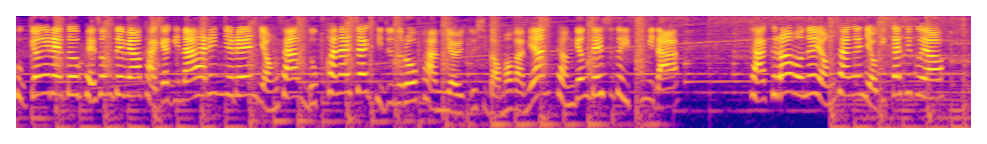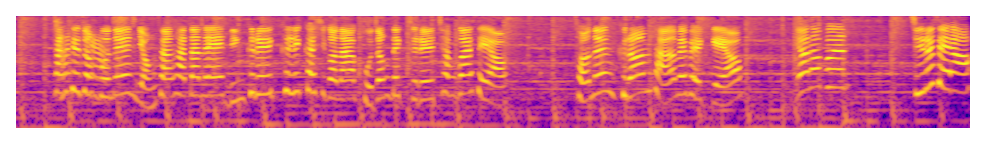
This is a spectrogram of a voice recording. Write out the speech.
국경일에도 배송되며 가격이나 할인율은 영상 녹화 날짜 기준으로 밤 12시 넘어가면 변경될 수도 있습니다. 자 그럼 오늘 영상은 여기까지고요. 상세 정보는 영상 하단에 링크를 클릭하시거나 고정 댓글을 참고하세요. 저는 그럼 다음에 뵐게요. 여러분 지르세요.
